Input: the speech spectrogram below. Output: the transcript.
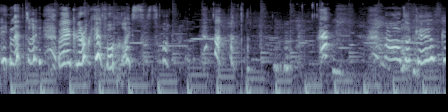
니네 둘이 왜 그렇게 보고 있었어? 아저 개웃겨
